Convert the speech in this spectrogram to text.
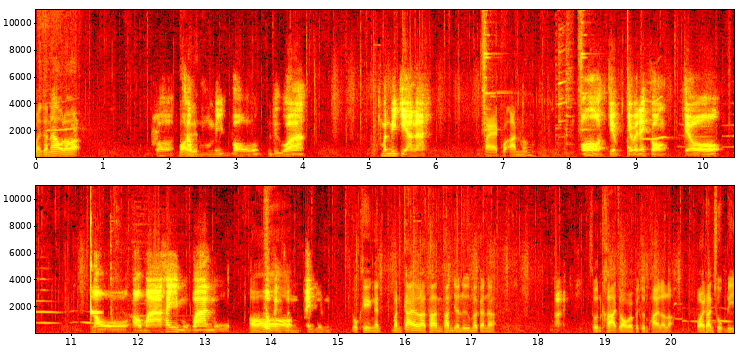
มันจะเน่าแล้วอะก็บ่อยเลยทำมิตบอลหรือว่า มันมีกี่อันนะแปดกว่าอันมั้ง อ๋อเก็บเก็บไว้ในกล่อง เดี๋ยว เราเอามาให้หมู่บ้านหมูอ๋อเราเป็นคนใจบุญ โอเคงั้นมันใกล้แล้วล่ะท่านท่านอย่าลืมแล้วกันนะได้ ส่วนข้าจะออกไปประจนภัยแล้วล่ะขอให้ท่านโชคดี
